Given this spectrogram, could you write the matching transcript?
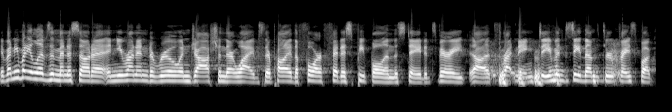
if anybody lives in Minnesota and you run into Roo and Josh and their wives, they're probably the four fittest people in the state. It's very, uh, threatening to even see them through Facebook.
